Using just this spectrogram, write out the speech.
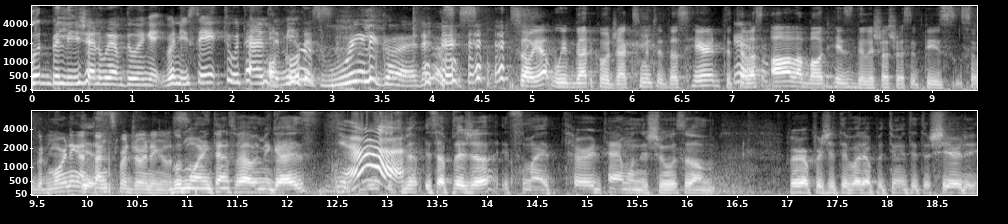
good Belizean way of doing it. When you say it two times, it means it's really good. Yes. so, yeah, we've got Kojak Smith with us here to tell yeah. us all about his delicious recipes. So, good morning and yes. thanks for joining us. Good morning. Thanks for having me, guys. Yeah. It's, it's a pleasure. It's my third time on the show, so I'm very appreciative of the opportunity to share the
